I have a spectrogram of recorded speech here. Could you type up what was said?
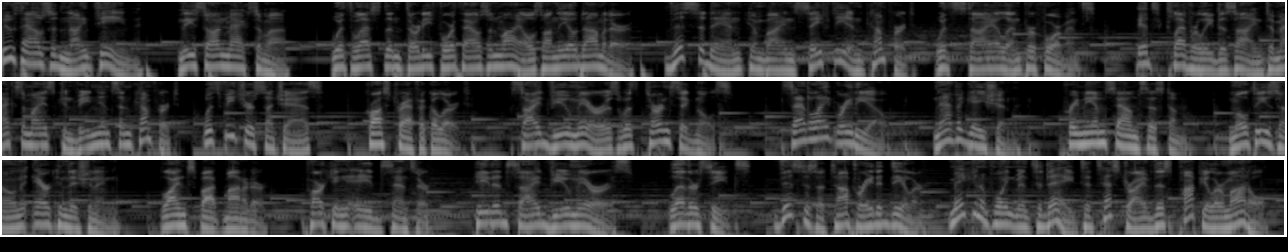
2019 Nissan Maxima. With less than 34,000 miles on the odometer, this sedan combines safety and comfort with style and performance. It's cleverly designed to maximize convenience and comfort with features such as cross-traffic alert, side view mirrors with turn signals, satellite radio, navigation, premium sound system, multi-zone air conditioning, blind spot monitor, parking aid sensor, heated side view mirrors, leather seats. This is a top-rated dealer. Make an appointment today to test drive this popular model.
